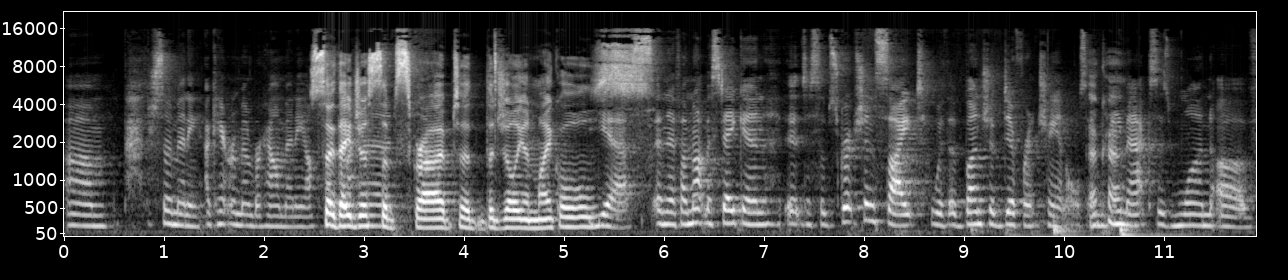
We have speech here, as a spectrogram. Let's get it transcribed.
Um, there's so many. I can't remember how many. So they just head. subscribe to the Jillian Michaels. Yes, and if I'm not mistaken, it's a subscription site with a bunch of different channels. And Okay. BMAX is one of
